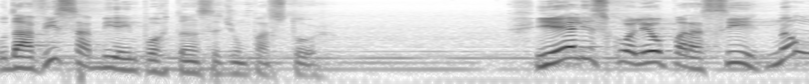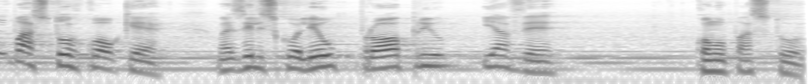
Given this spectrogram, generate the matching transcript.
o Davi sabia a importância de um pastor. E ele escolheu para si, não um pastor qualquer, mas ele escolheu o próprio Yahvé como pastor.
